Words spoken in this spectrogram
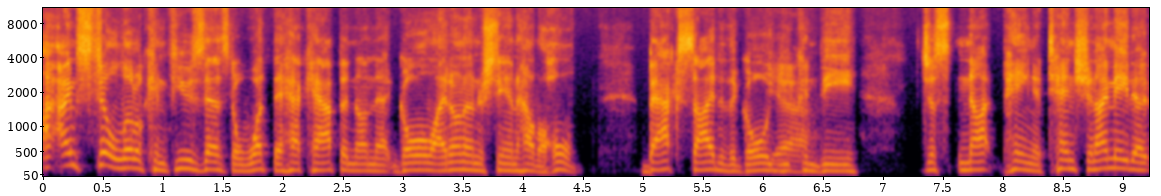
I- am still a little confused as to what the heck happened on that goal. I don't understand how the whole backside of the goal yeah. you can be just not paying attention. I made an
